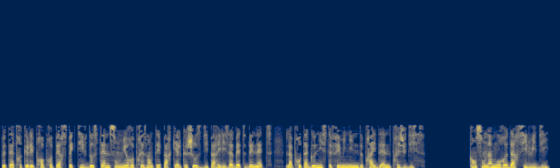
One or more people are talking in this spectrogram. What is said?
Peut-être que les propres perspectives d'Austen sont mieux représentées par quelque chose dit par Elizabeth Bennet, la protagoniste féminine de Pride and Prejudice. Quand son amoureux Darcy lui dit,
